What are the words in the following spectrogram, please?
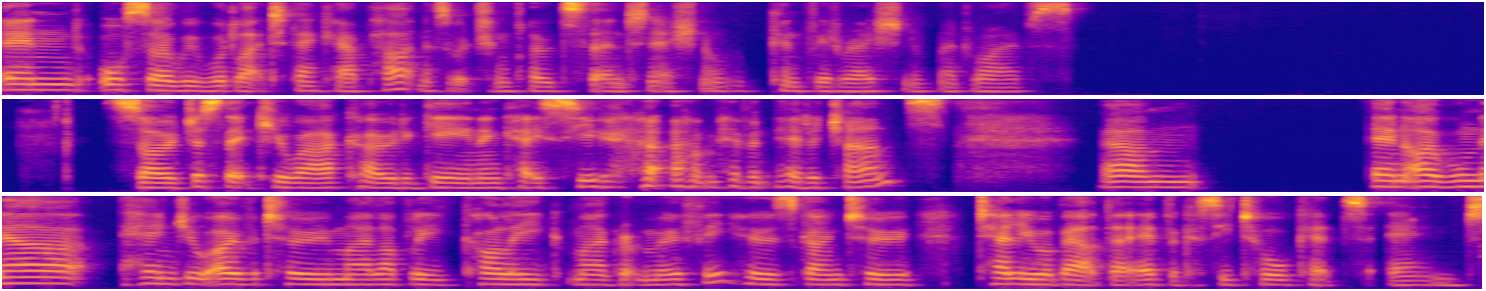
And also, we would like to thank our partners, which includes the International Confederation of Midwives. So just that QR code again, in case you um, haven't had a chance. Um, and I will now hand you over to my lovely colleague, Margaret Murphy, who is going to tell you about the advocacy toolkits and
